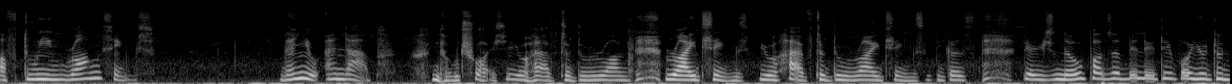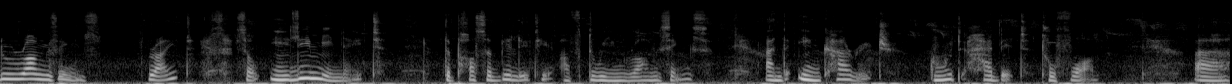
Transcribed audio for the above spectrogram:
of doing wrong things. Then you end up no choice. You have to do wrong, right things. You have to do right things because there is no possibility for you to do wrong things, right? So eliminate the possibility of doing wrong things and encourage good habit to form. Uh,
